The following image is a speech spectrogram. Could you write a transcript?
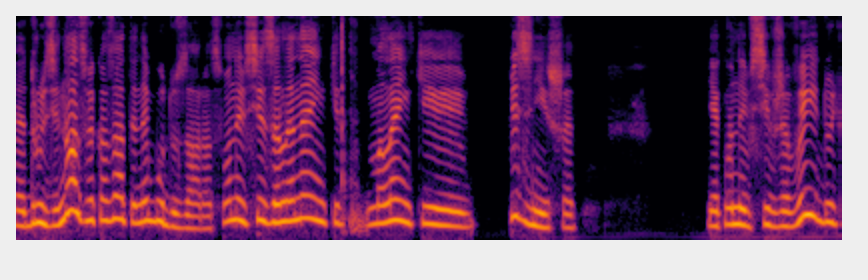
Е, Друзі, назви казати не буду зараз. Вони всі зелененькі, маленькі, пізніше. Як вони всі вже вийдуть,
